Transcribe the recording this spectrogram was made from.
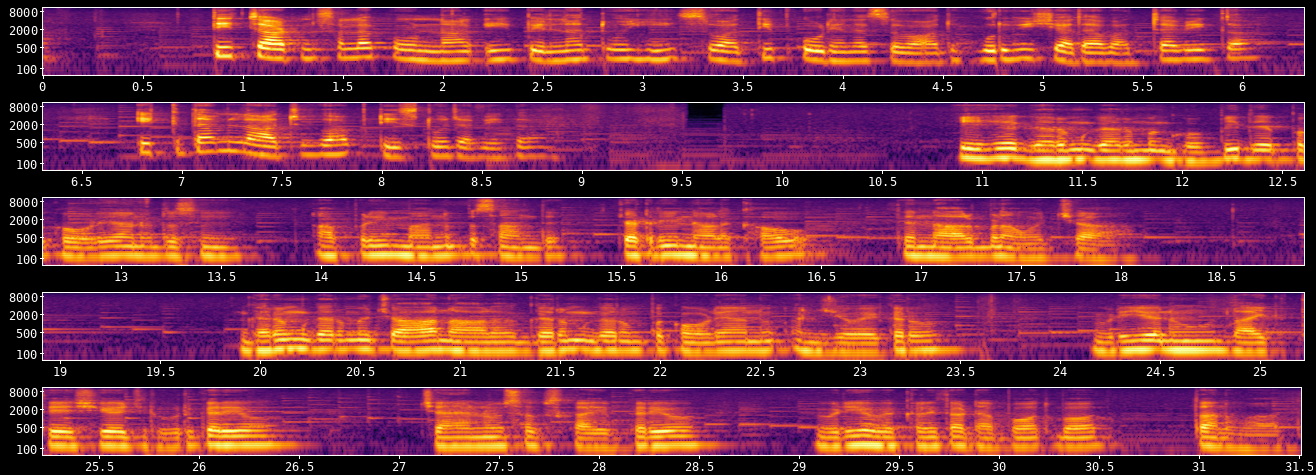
ਤੇ ਚਾਟ ਮਸਾਲਾ ਪਾਉਣ ਨਾਲ ਇਹ ਪਹਿਲਾਂ ਤੋਂ ਹੀ ਸਵਾਦੀ ਪਕੌੜਿਆਂ ਦਾ ਸਵਾਦ ਹੋਰ ਵੀ ਜ਼ਿਆਦਾ ਵੱਧ ਜਾਵੇਗਾ। ਇੱਕਦਮ ਲਾਜਵਾਬ ਟੇਸਟ ਹੋ ਜਾਵੇਗਾ। ਇਹ ਗਰਮ-ਗਰਮ ਗੋਭੀ ਦੇ ਪਕੌੜਿਆਂ ਨੂੰ ਤੁਸੀਂ ਆਪਣੀ ਮਨਪਸੰਦ ਚਟਨੀ ਨਾਲ ਖਾਓ ਤੇ ਨਾਲ ਬਣਾਓ ਚਾਹ। ਗਰਮ-ਗਰਮ ਚਾਹ ਨਾਲ ਗਰਮ-ਗਰਮ ਪਕੌੜਿਆਂ ਨੂੰ ਇੰਜੋਏ ਕਰੋ। ਵੀਡੀਓ ਨੂੰ ਲਾਈਕ ਤੇ ਸ਼ੇਅਰ ਜ਼ਰੂਰ ਕਰਿਓ ਚੈਨਲ ਨੂੰ ਸਬਸਕ੍ਰਾਈਬ ਕਰਿਓ। ਵੀਡੀਓ ਵੇਖਣ ਲਈ ਤੁਹਾਡਾ ਬਹੁਤ-ਬਹੁਤ ਧੰਨਵਾਦ।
